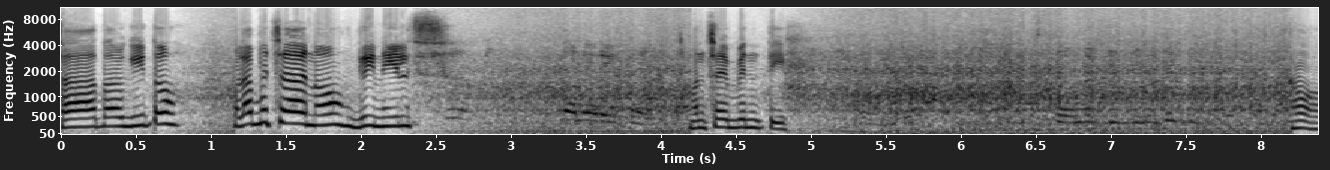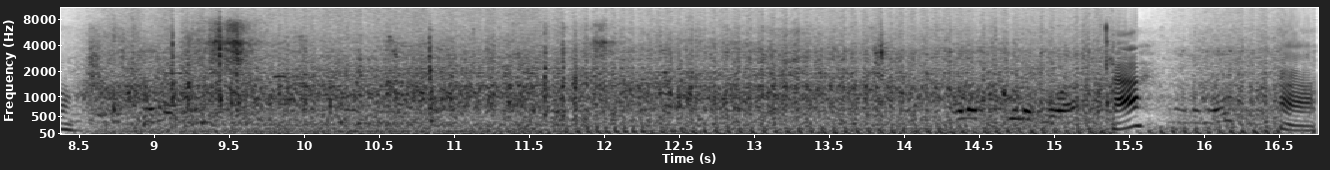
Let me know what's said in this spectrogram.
Sa tawag ito. Malapit sa ano, Green Hills. Rate 170. mo. So, nagbibili din. Oo. Po ah. Ha? Ah.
